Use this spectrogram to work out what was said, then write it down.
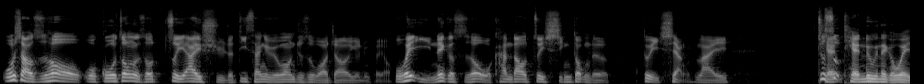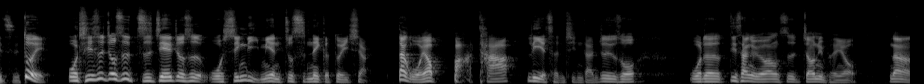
我小时候，我国中的时候最爱许的第三个愿望就是我要交一个女朋友。我会以那个时候我看到最心动的对象来，就是填填入那个位置。对我其实就是直接就是我心里面就是那个对象，但我要把它列成清单，就是说我的第三个愿望是交女朋友。那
